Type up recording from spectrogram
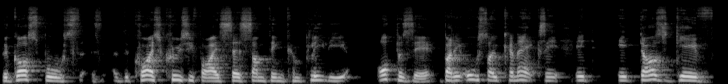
the gospel, the Christ crucified says something completely opposite, but it also connects. It it it does give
